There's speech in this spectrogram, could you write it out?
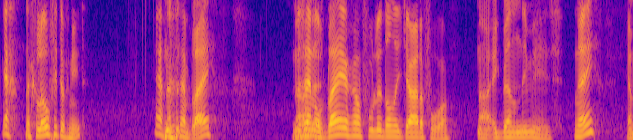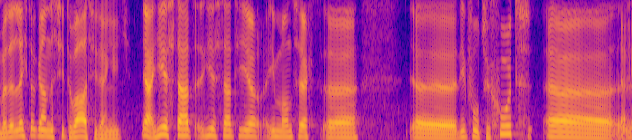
Ja, dat geloof je toch niet? Ja, we zijn blij. We Nou, zijn dat- ons blijer gaan voelen dan het jaar daarvoor. Nou, ik ben het niet mee eens. Nee? Ja, maar dat ligt ook aan de situatie, denk ik. Ja, hier staat hier, staat hier iemand zegt, eh, eh, die voelt zich goed. één zo-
